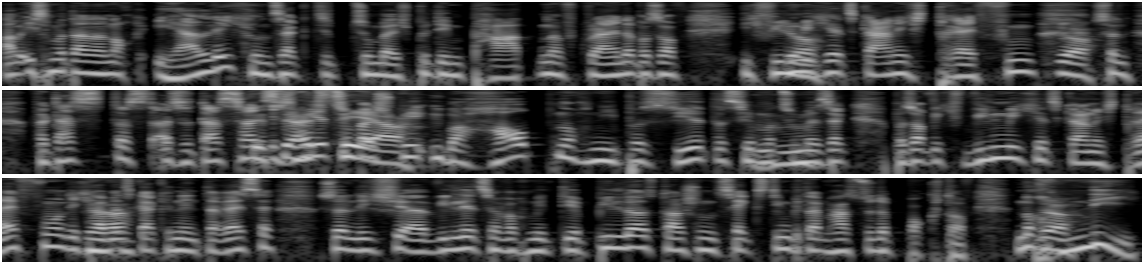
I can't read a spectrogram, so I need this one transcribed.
Aber ist man dann auch ehrlich und sagt zum Beispiel dem Partner auf Grindr, pass auf, ich will Ja. mich jetzt gar nicht treffen, Ja. sondern, weil das, das, also das, Das ist mir halt zum fair. Beispiel überhaupt noch nie passiert, dass jemand zu mir sagt, pass auf, ich will mich jetzt gar nicht treffen und ich habe Ja. jetzt gar kein Interesse, sondern ich äh, will jetzt einfach mit dir Bilder austauschen und Sexting betreiben, hast du da Bock drauf? Noch nie.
